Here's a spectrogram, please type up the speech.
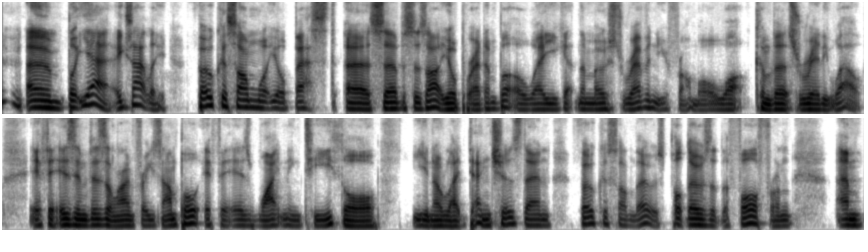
um, but yeah, exactly. Focus on what your best uh, services are, your bread and butter, where you get the most revenue from, or what converts really well. If it is Invisalign, for example, if it is whitening teeth or you know like dentures, then focus on those. Put those at the forefront and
